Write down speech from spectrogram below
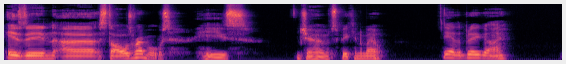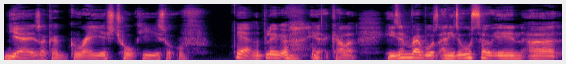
is in uh, Star Wars Rebels. He's. Do you know who I'm speaking about? Yeah, the blue guy. Yeah, he's like a greyish, chalky sort of Yeah, the blue guy. yeah, colour. He's in Rebels and he's also in uh,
